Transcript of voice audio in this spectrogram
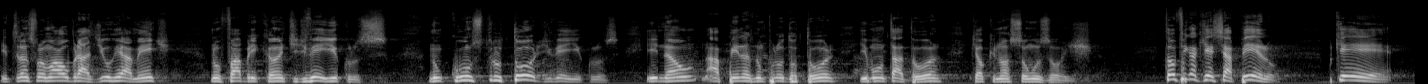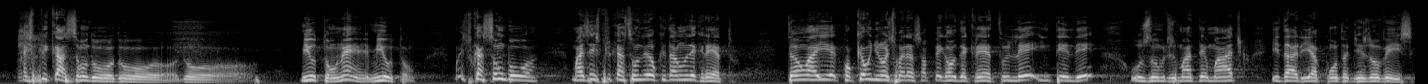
e transformar o Brasil realmente num fabricante de veículos. num construtor de veículos e não apenas num produtor e montador, que é o que nós somos hoje. Então fica aqui esse apelo, porque a explicação do, do, do Milton, né? Milton, uma explicação boa, mas a explicação dele é o que está no decreto. Então, aí, qualquer um de nós poderia só pegar o decreto e ler, entender os números matemáticos e daria conta de resolver isso.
